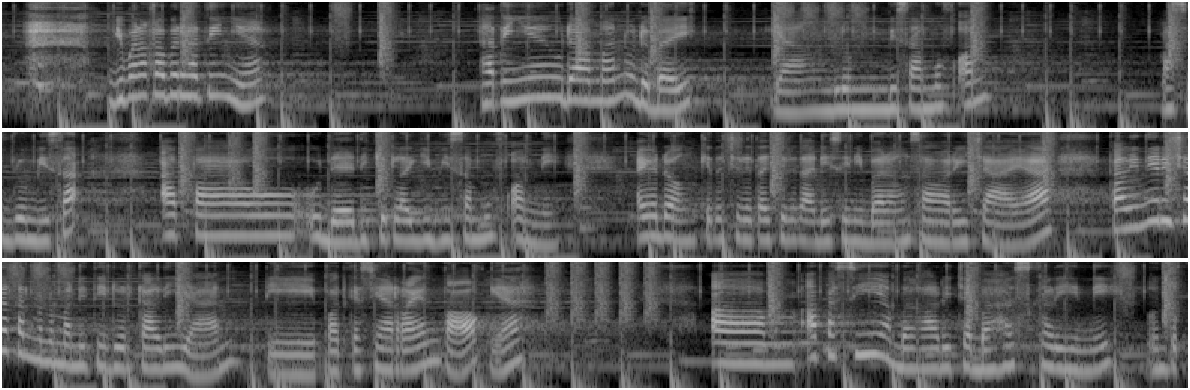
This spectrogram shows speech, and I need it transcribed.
Gimana kabar hatinya? Hatinya udah aman udah baik? Yang belum bisa move on? Masih belum bisa atau udah dikit lagi bisa move on nih? Ayo dong kita cerita-cerita di sini bareng sama Richa ya. Kali ini Richa akan menemani tidur kalian di podcastnya Rain Talk ya. Um, apa sih yang bakal Richa bahas kali ini untuk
